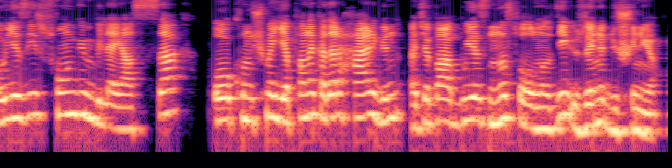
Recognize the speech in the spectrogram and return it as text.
o yazıyı son gün bile yazsa o konuşmayı yapana kadar her gün acaba bu yazı nasıl olmalı diye üzerine düşünüyor.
